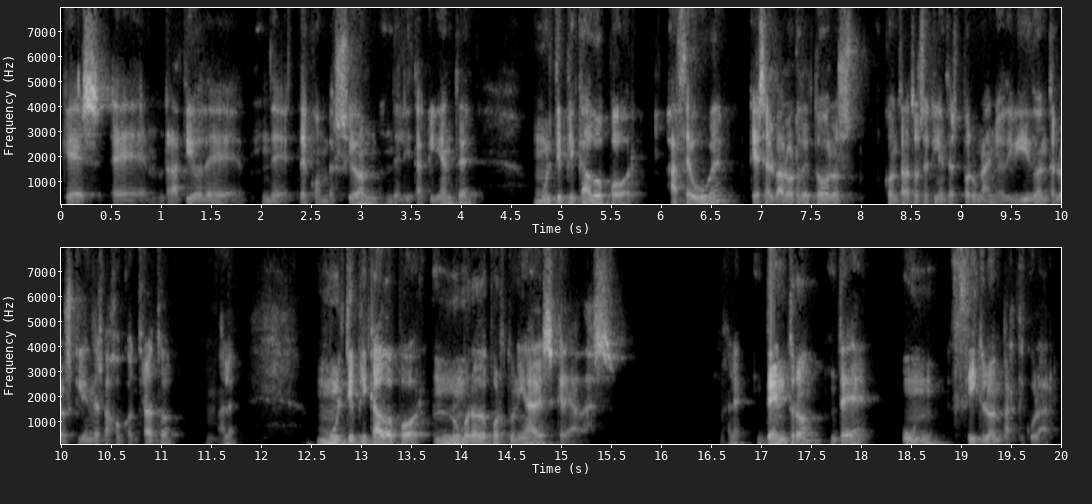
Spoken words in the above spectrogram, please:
que es eh, ratio de, conversión del lead cliente, multiplicado por ACV, que es el valor de todos los contratos de clientes por un año dividido entre los clientes bajo contrato, ¿vale? multiplicado por número de oportunidades creadas, ¿vale? dentro de un ciclo en particular.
